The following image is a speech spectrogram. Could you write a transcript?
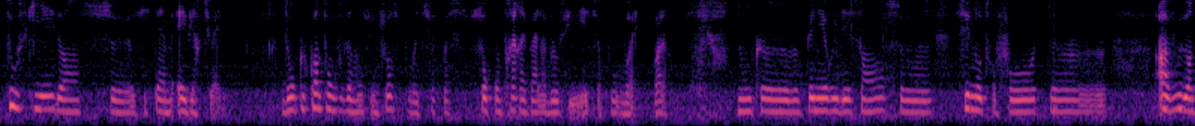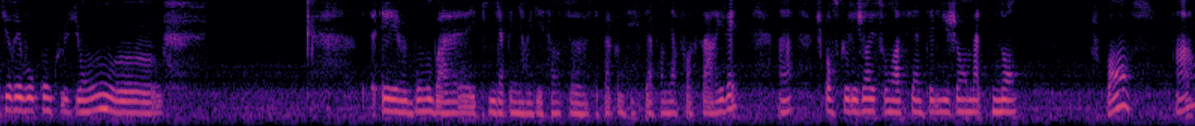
Tout ce qui est dans ce système est virtuel. Donc, quand on vous annonce une chose, pour être sûr que son contraire est valable aussi et surtout vrai. Voilà. Donc, euh, pénurie d'essence, euh, c'est notre faute. à vous d'en tirer vos conclusions. Et euh, bon, bah, et puis la pénurie d'essence, euh, c'est pas comme si c'était la première fois que ça arrivait. Hein. Je pense que les gens, ils sont assez intelligents maintenant, je pense, hein,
